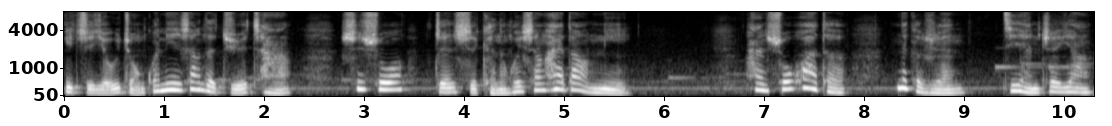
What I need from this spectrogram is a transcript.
一直有一种观念上的觉察，是说真实可能会伤害到你和说话的那个人。既然这样，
